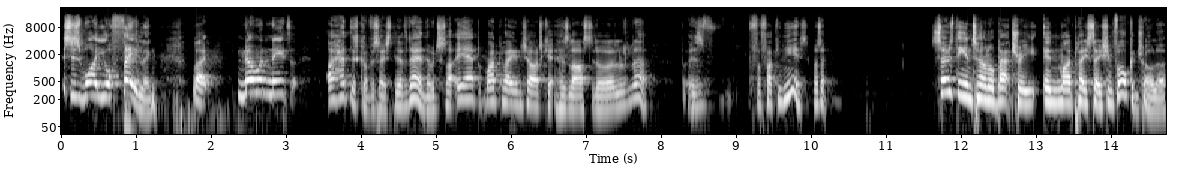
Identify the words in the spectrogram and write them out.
this is why you're failing. Like, no one needs. I had this conversation the other day, and they were just like, yeah, but my Play and Charge Kit has lasted, blah, blah, blah, blah, but it's f- for fucking years. I was like, so's the internal battery in my PlayStation 4 controller,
